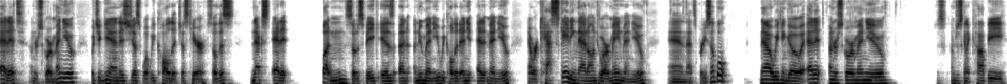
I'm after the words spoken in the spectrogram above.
edit underscore menu, which again is just what we called it just here. So this next edit button, so to speak, is an, a new menu. We called it edit menu. Now we're cascading that onto our main menu, and that's pretty simple. Now we can go edit underscore menu. Just, I'm just going to copy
